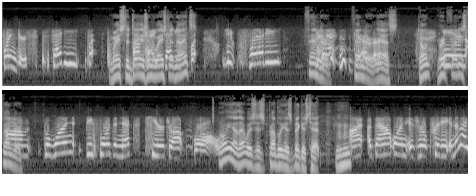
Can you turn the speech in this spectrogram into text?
Frinders. Fetty. Fr- Wasted days and wasted Fetty nights. Fr- you, Freddie Fender. Fender. Fender. Yes. Don't hurt and, Freddie's Fender. Um, the one before the next teardrop falls. oh yeah, that was his probably his biggest hit. hmm I uh, that one is real pretty. And then I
